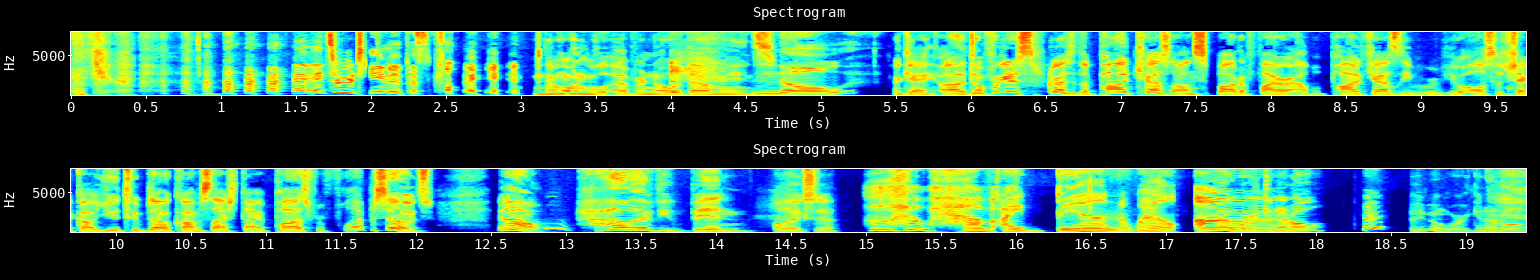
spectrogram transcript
it's routine at this point. No one will ever know what that means. No. Okay, uh, don't forget to subscribe to the podcast on Spotify or Apple Podcasts. Leave a review. Also, check out youtube.com slash divepods for full episodes. Now, how have you been, Alexa? Oh, how have I been? Wow. Have you um, been working at all? Have you been working at all?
